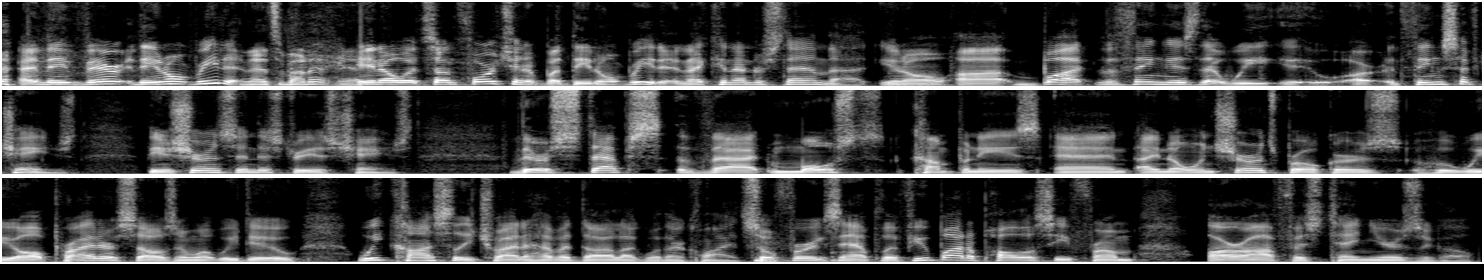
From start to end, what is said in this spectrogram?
and they very they don't read it. And that's about it, yeah. You know, it's unfortunate, but they don't read it, and I can understand that. You know, uh, but the thing is that we it- our, things have changed. The insurance industry has changed. There are steps that most companies and I know insurance brokers who we all pride ourselves in what we do, we constantly try to have a dialogue with our clients. So, hmm. for example, if you bought a policy from our office 10 years ago,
